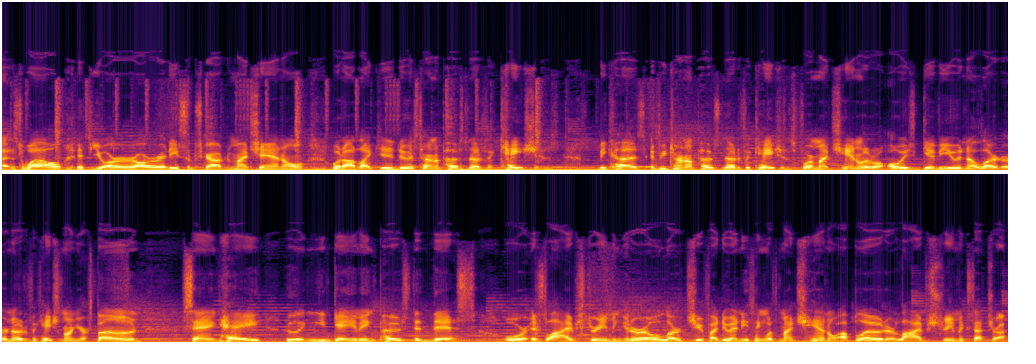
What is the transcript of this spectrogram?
As well, if you are already subscribed to my channel, what I'd like you to do is turn on post notifications because if you turn on post notifications for my channel, it'll always give you an alert or notification on your phone saying, hey, Hooligan Gaming posted this or is live streaming. It'll alert you if I do anything with my channel, upload or live stream, etc.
